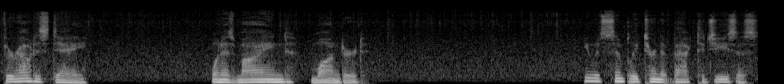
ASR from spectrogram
Throughout his day, when his mind wandered, he would simply turn it back to Jesus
